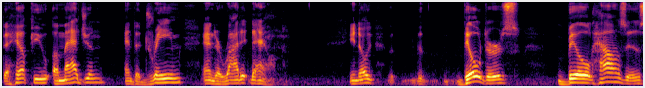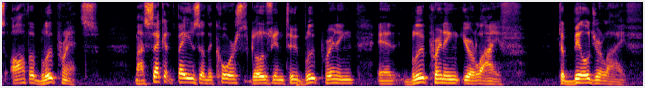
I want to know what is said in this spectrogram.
to help you imagine and to dream and to write it down. You know, builders build houses off of blueprints. My second phase of the course goes into blueprinting and blueprinting your life, to build your life,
